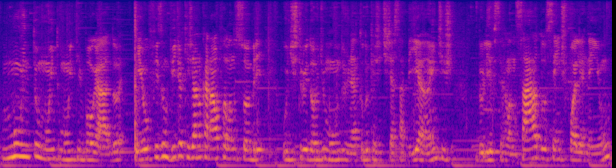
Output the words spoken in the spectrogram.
muito, muito, muito empolgado. Eu fiz um vídeo aqui já no canal falando sobre o Destruidor de Mundos, né? Tudo que a gente já sabia antes do livro ser lançado, sem spoiler nenhum.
